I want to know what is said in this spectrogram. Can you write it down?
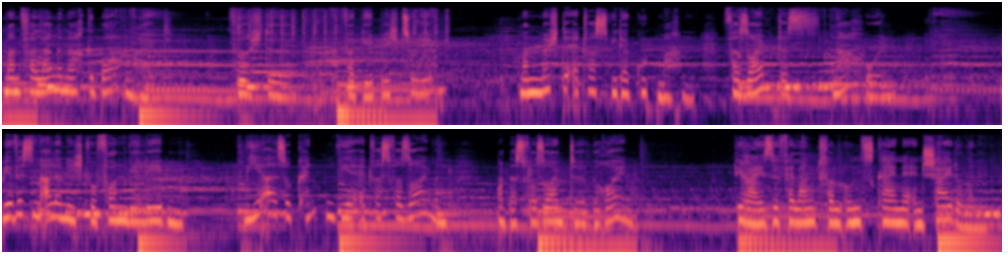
Man verlange nach Geborgenheit, fürchte, vergeblich zu leben. Man möchte etwas wieder gut machen, Versäumtes nachholen. Wir wissen alle nicht, wovon wir leben. Wie also könnten wir etwas versäumen und das Versäumte bereuen? Die Reise verlangt von uns keine Entscheidungen,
